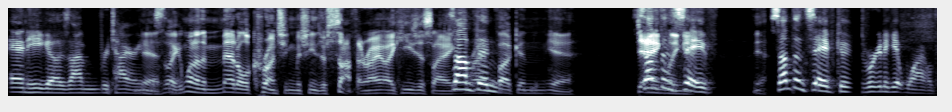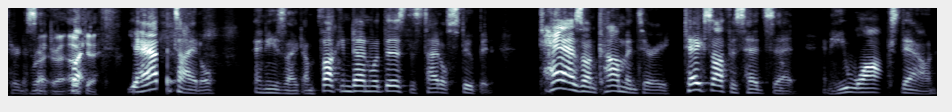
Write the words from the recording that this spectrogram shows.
And he goes, "I'm retiring." Yeah, it's like one of the metal crunching machines or something, right? Like he's just like Something- right fucking yeah, something safe. Yeah. Something safe because we're gonna get wild here in a right, second. right, But okay. you have the title, and he's like, I'm fucking done with this. This title's stupid. Taz on commentary takes off his headset and he walks down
